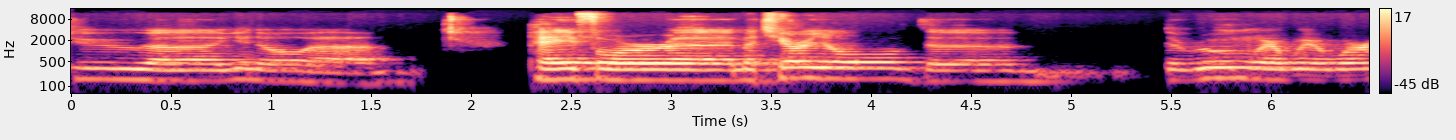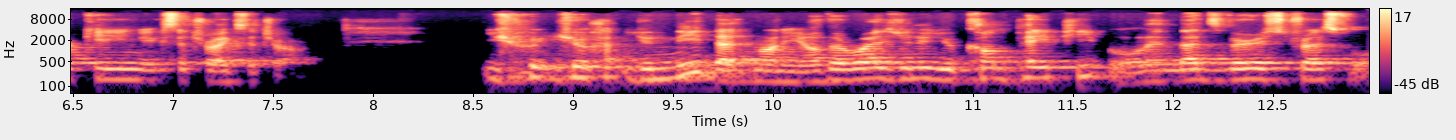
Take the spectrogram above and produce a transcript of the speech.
to uh, you know uh, pay for uh, material, the the room where we're working, etc., etc. You you you need that money, otherwise you know you can't pay people, and that's very stressful.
